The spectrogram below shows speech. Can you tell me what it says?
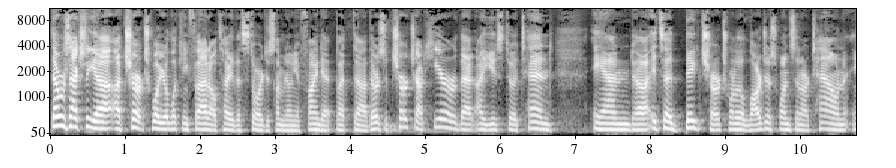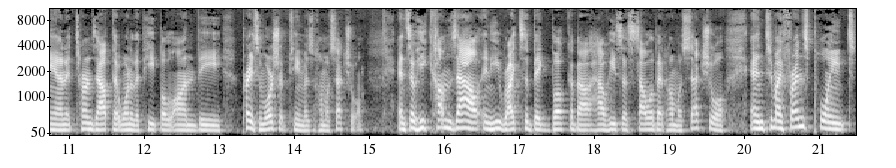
there was actually a, a, church. While you're looking for that, I'll tell you the story. Just let me know when you find it. But uh, there was a church out here that I used to attend, and uh, it's a big church, one of the largest ones in our town. And it turns out that one of the people on the praise and worship team is homosexual. And so he comes out and he writes a big book about how he's a celibate homosexual. And to my friend's point,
